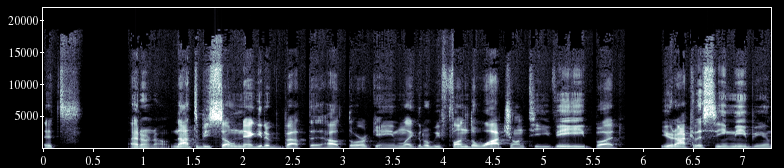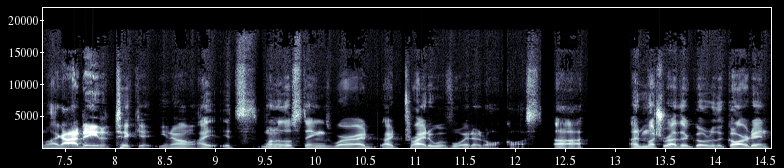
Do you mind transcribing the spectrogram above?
it's I don't know, not to be so negative about the outdoor game. Like it'll be fun to watch on TV, but you're not going to see me being like, I need a ticket. You know, I it's one of those things where I'd I'd try to avoid at all costs. Uh, I'd much rather go to the Garden.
